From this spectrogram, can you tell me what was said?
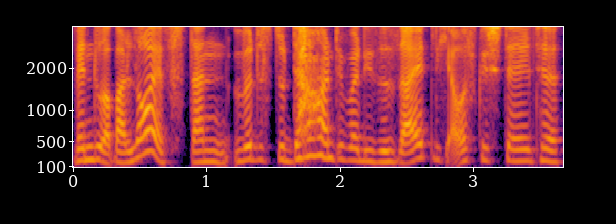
Wenn du aber läufst, dann würdest du dauernd über diese seitlich ausgestellte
